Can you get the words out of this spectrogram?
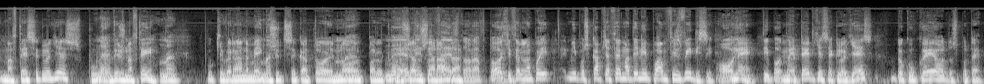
Με αυτές τις εκλογές που Ναι. κερδίζουν αυτοί. Ναι. Που κυβερνάνε με 20% ενώ Ναι. παρο- Ναι, παρουσιάζουν τι θες 40%. τώρα, αυτό Όχι, είναι. θέλω να πω, μήπως κάποια θέματα είναι υπό αμφισβήτηση. Όχι, ναι, τίποτα. με τέτοιες εκλογές το κουκέ όντως ποτέ.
